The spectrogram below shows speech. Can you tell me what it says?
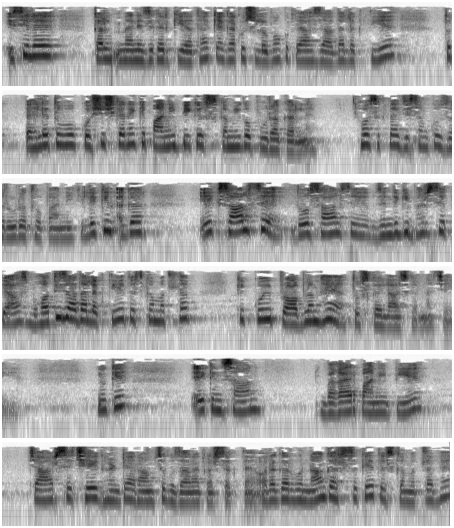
اسی لیے کل میں نے ذکر کیا تھا کہ اگر کچھ لوگوں کو پیاس زیادہ لگتی ہے، تو پہلے تو وہ کوشش کریں کہ پانی پی کے اس کمی کو پورا کر لیں۔ ہو سکتا ہے جسم کو ضرورت ہو پانی کی، لیکن اگر ایک سال سے، دو سال سے، زندگی بھر سے پیاس بہت ہی زیادہ لگتی ہے، تو اس کا مطلب کہ کوئی پرابلم ہے، تو اس کا علاج کرنا چاہیے۔ کیونکہ ایک انسان بغیر پانی پیے چار سے چھ گھنٹے آرام سے گزارا کر سکتا ہے اور اگر وہ نہ کر سکے تو اس کا مطلب ہے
